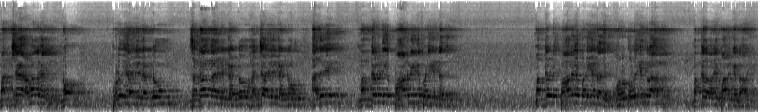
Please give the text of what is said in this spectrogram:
மற்ற அமல்கள் நோ. தொழுகையாக இருக்கட்டும் ஜக்காத்தா இருக்கட்டும் ஹஜ்ஜா இருக்கட்டும் அது மக்களுடைய பார்வைக்கப்படுகின்றது. மக்களுடைய பார்வைப்படுகின்றது ஒரு தொழுகின்றார் மக்கள் அவரை பார்க்கின்றார்கள்.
